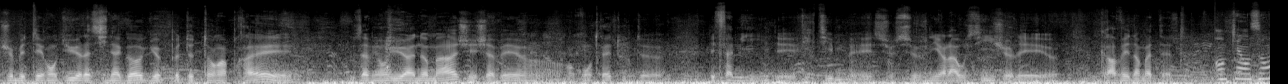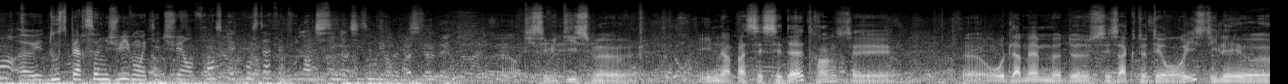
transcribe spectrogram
je m'étais rendu à la synagogue peu de temps après nous avions eu un hommage et j'avais euh, rencontré toutes euh, les familles des victimes et ce souvenir-là aussi, je l'ai euh, gravé dans ma tête. En 15 ans, 12 personnes juives ont été tuées en France. Quel constat faites-vous de l'antisémitisme aujourd'hui? L'antisémitisme, il n'a pas cessé d'être. Hein. c'est au-delà même de ces actes terroristes, il est euh,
